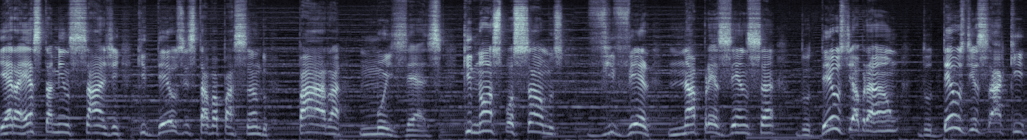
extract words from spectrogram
E era esta mensagem que Deus estava passando para Moisés. Que nós possamos viver na presença do Deus de Abraão, do Deus de Isaac,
